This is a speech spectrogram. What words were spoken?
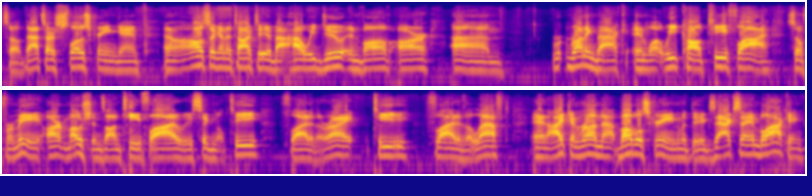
So that's our slow screen game. And I'm also going to talk to you about how we do involve our um, r- running back in what we call T fly. So for me, our motions on T fly, we signal T, fly to the right, T, fly to the left. And I can run that bubble screen with the exact same blocking,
